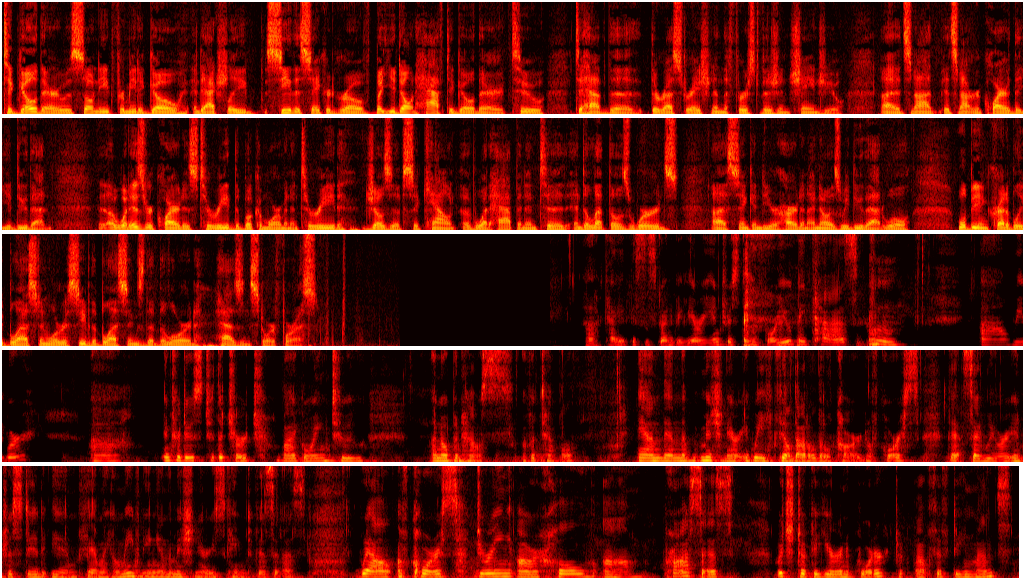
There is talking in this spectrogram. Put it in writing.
to go there. It was so neat for me to go and to actually see the sacred grove, but you don't have to go there to to have the the restoration and the first vision change you. Uh, it's not it's not required that you do that. Uh, what is required is to read the Book of Mormon and to read Joseph's account of what happened and to and to let those words uh, sink into your heart. And I know as we do that, we'll we'll be incredibly blessed and we'll receive the blessings that the Lord has in store for us. Okay, this is going to be very interesting for you because uh, we were uh, introduced to the church by going to an open house of a temple. And then the missionary, we filled out a little card, of course, that said we were interested in family home evening, and the missionaries came to visit us. Well, of course, during our whole um, process, which took a year and a quarter, took about 15 months.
